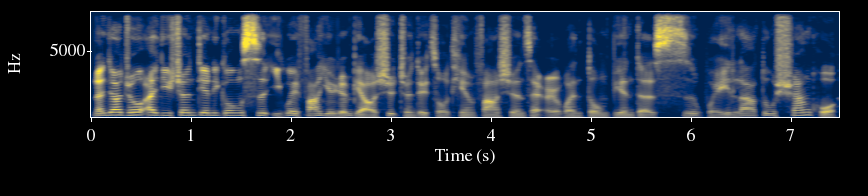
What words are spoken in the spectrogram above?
南加州爱迪生电力公司一位发言人表示，针对昨天发生在尔湾东边的斯维拉都山火，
